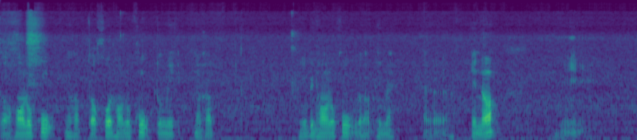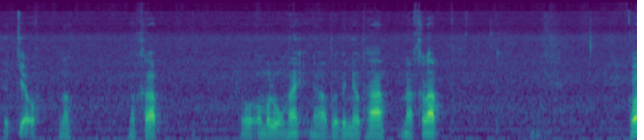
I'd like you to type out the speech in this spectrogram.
ต่อฮอลูกคู่นะครับ ต่อโค้ดฮอลูกคู่ตรงนี้นะครับ อันนี้เป็นฮอลูกคู่นะครับเห็นไหมเเห็นเนาะนี่เจ๋วเนาะนะครับก็เอามาลงให้นะครับ เพื่อเป็นแนวทางนะครับ ก็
